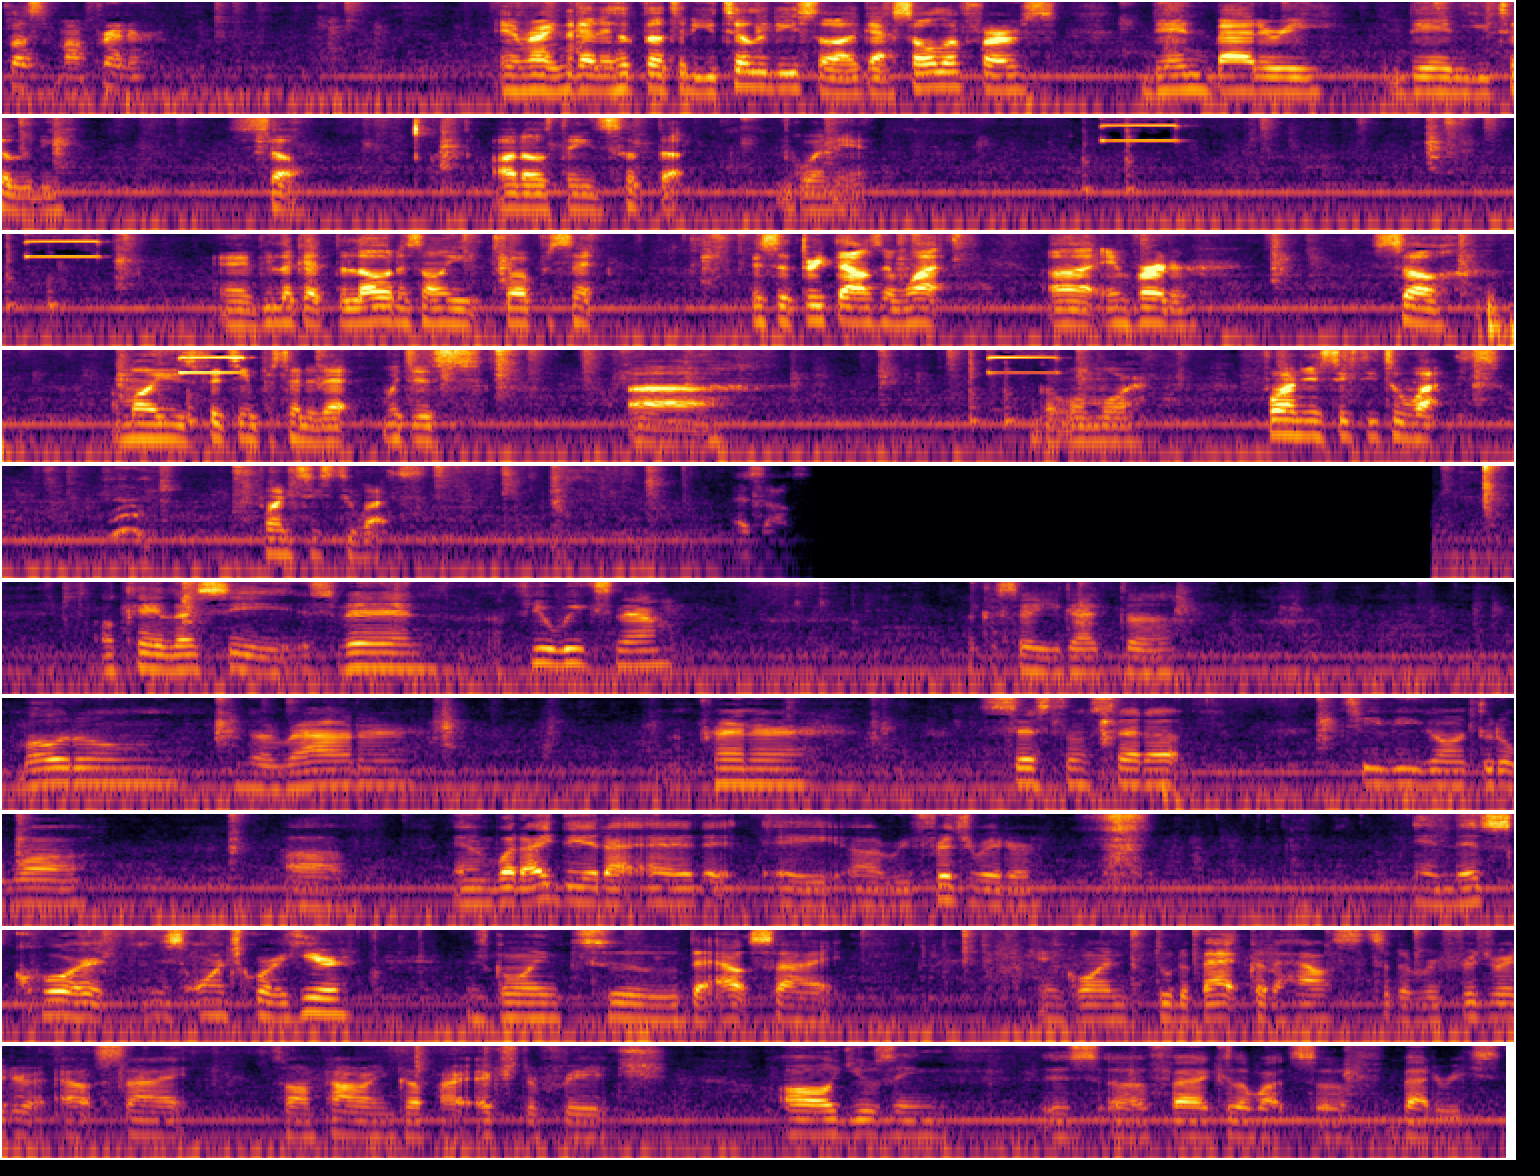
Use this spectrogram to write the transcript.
plus my printer and right now I got it hooked up to the utility so I got solar first then battery then utility so all those things hooked up going in And if you look at the load, it's only 12%. This is a 3000 watt uh, inverter. So I'm gonna use 15% of that, which is, uh, got one more, 462 watts. 462 watts. Okay, let's see. It's been a few weeks now. Like I said, you got the modem, the router, the printer, system set up, TV going through the wall. Um, and what I did, I added a uh, refrigerator. And this cord, this orange cord here, is going to the outside and going through the back of the house to the refrigerator outside. So I'm powering up our extra fridge, all using this uh, 5 kilowatts of batteries.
